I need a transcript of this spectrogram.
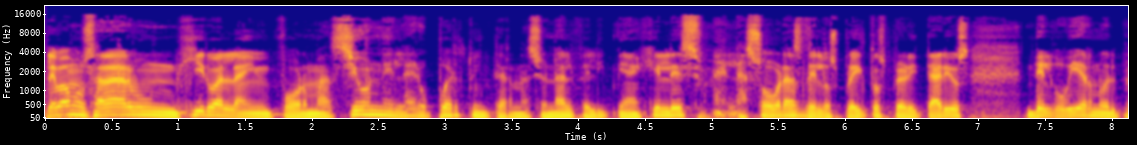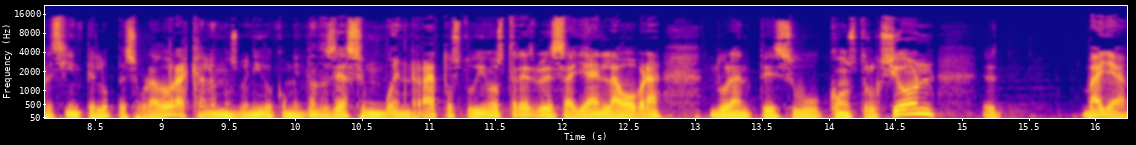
Le vamos a dar un giro a la información. El Aeropuerto Internacional Felipe Ángeles, una de las obras de los proyectos prioritarios del gobierno del presidente López Obrador. Acá lo hemos venido comentando desde hace un buen rato. Estuvimos tres veces allá en la obra durante su construcción. Vaya,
